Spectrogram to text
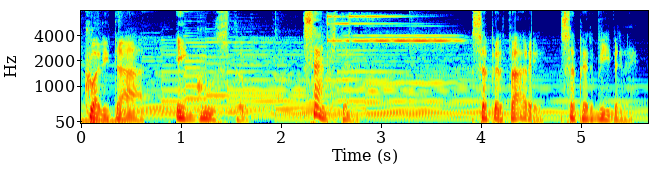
Qualità e gusto. Sanfter. Saper fare, saper vivere.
